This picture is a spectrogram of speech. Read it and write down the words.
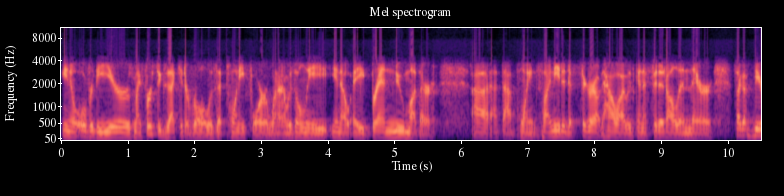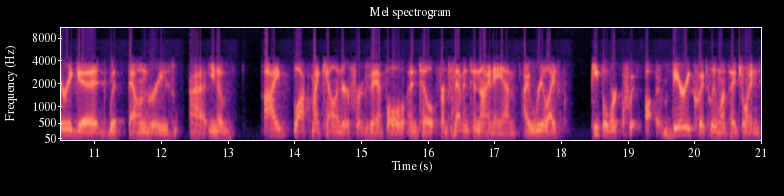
you know, over the years, my first executive role was at 24 when I was only, you know, a brand new mother. Uh, at that point. So I needed to figure out how I was going to fit it all in there. So I got very good with boundaries. Uh, you know, I block my calendar, for example, until from 7 to 9 a.m. I realize people were uh, very quickly once I joined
